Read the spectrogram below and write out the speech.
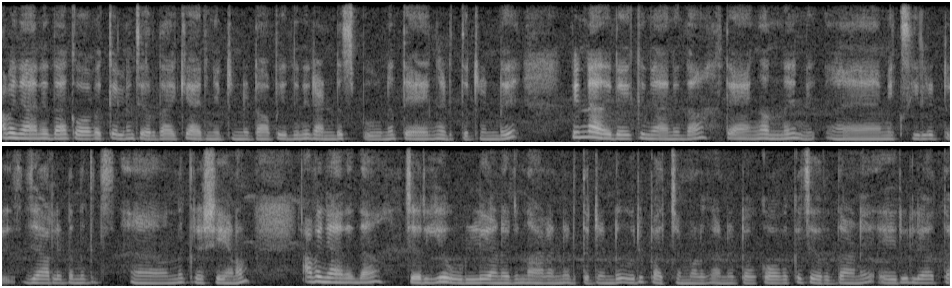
അപ്പോൾ ഞാനിതാ കോവക്കെല്ലാം ചെറുതാക്കി അരിഞ്ഞിട്ടുണ്ട് കേട്ടോ അപ്പോൾ ഇതിന് രണ്ട് സ്പൂണ് തേങ്ങ എടുത്തിട്ടുണ്ട്. പിന്നെ അതിലേക്ക് ഞാനിതാ തേങ്ങ ഒന്ന് മിക്സിയിലിട്ട് ജാറിലിട്ടൊന്ന് ഒന്ന് ക്രഷ് ചെയ്യണം. അപ്പോൾ ഞാനിതാ ചെറിയ ഉള്ളിയാണ് ഒരു നാലെണ്ണം എടുത്തിട്ടുണ്ട്. ഒരു പച്ചമുളകാണ് കേട്ടോ. കോവക്ക ചെറുതാണ്. എരിവില്ലാത്ത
